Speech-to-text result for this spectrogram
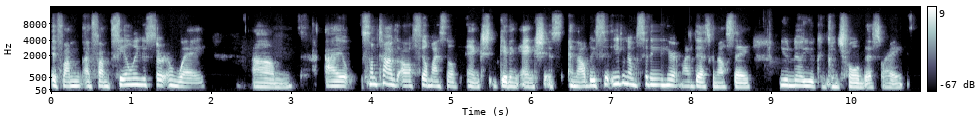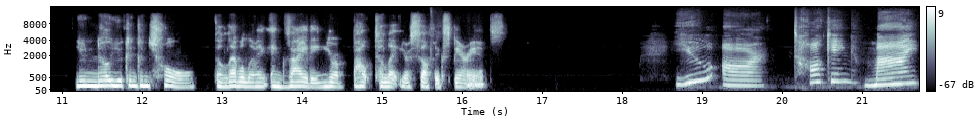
if i'm if i'm feeling a certain way um, I sometimes I'll feel myself getting anxious, and I'll be sitting, even I'm sitting here at my desk, and I'll say, "You know, you can control this, right? You know, you can control the level of anxiety you're about to let yourself experience." You are talking my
